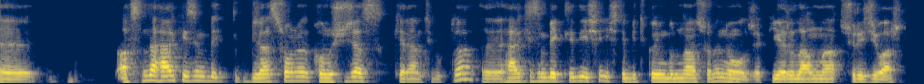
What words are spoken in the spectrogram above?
Ee, aslında herkesin biraz sonra konuşacağız Kerem Tibuk'la. Ee, herkesin beklediği şey işte Bitcoin bundan sonra ne olacak? Yarılanma süreci var.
